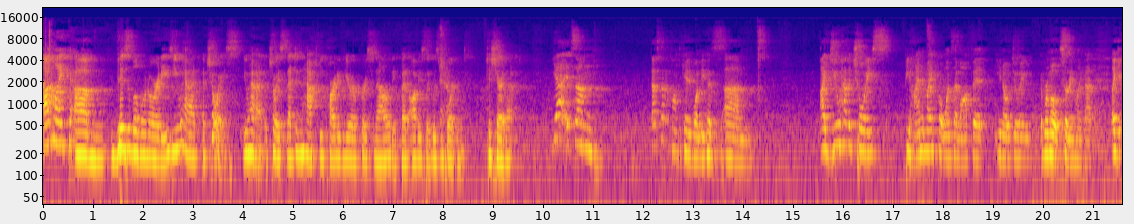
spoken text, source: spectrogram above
Unlike um, visible minorities, you had a choice. You had a choice that didn't have to be part of your personality, but obviously it was important to share that. Yeah, it's um, that's kind of a complicated one because um, I do have a choice behind the mic, but once I'm off it, you know, doing remotes or anything like that, like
